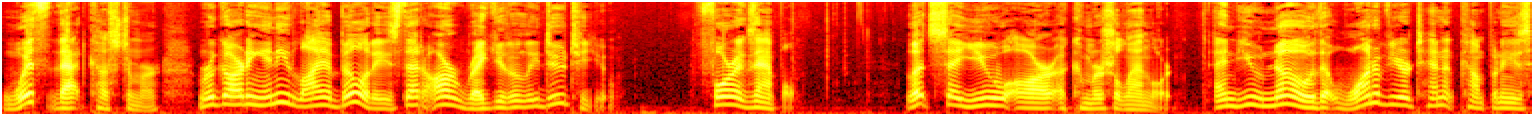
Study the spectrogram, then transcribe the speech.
with that customer regarding any liabilities that are regularly due to you? For example, let's say you are a commercial landlord and you know that one of your tenant companies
